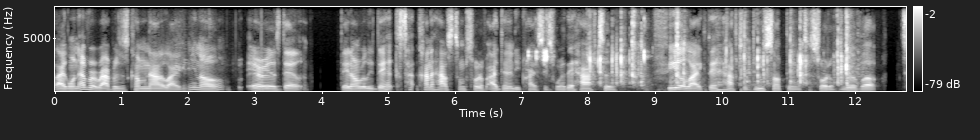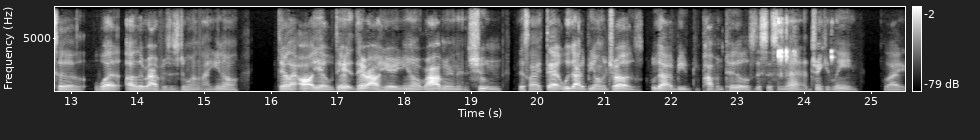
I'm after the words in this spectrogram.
like whenever rappers is coming out of like you know areas that they don't really they kind of have some sort of identity crisis where they have to feel like they have to do something to sort of live up to what other rappers is doing. Like you know, they're like, oh yeah, they're they're out here, you know, robbing and shooting, this like that. We got to be on the drugs. We got to be popping pills, this, this, and that, drinking lean. Like,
